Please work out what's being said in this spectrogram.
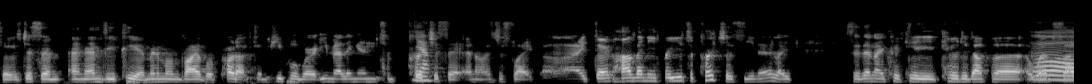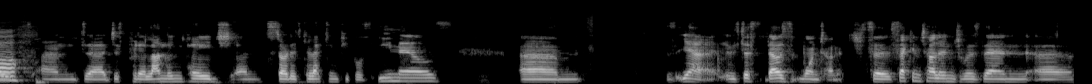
So it was just an, an MVP, a minimum viable product, and people were emailing in to Yeah. purchase it, and I was just like, "Oh, I don't have any for you to purchase, you know, like. So then I quickly coded up a, a Oh. website and uh, just put a landing page and started collecting people's emails. Um, yeah, it was just that was one challenge. So second challenge was then uh,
